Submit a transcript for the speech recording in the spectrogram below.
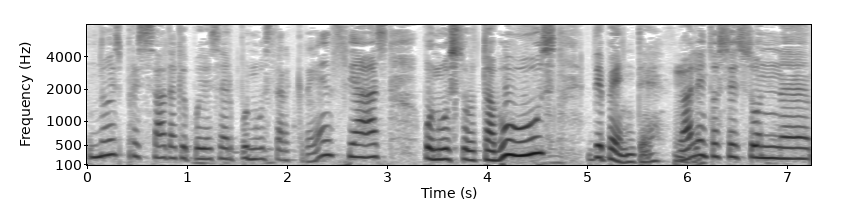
no expresadas que puede ser por nuestras creencias, por nuestros tabús, depende, ¿vale? Entonces son eh,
